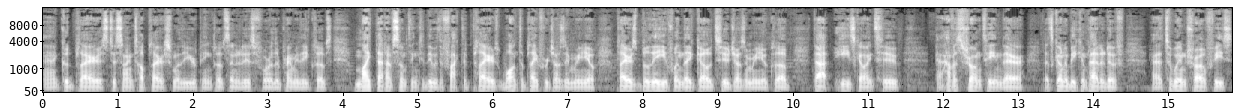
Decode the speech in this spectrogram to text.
uh, good players, to sign top players from other European clubs than it is for other Premier League clubs? Might that have something to do with the fact that players want to play for Jose Mourinho? Players believe when they go to Jose Mourinho club that he's going to uh, have a strong team there that's going to be competitive uh, to win trophies.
